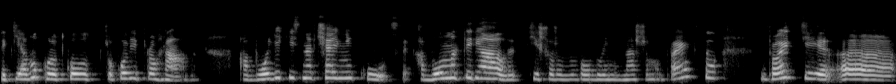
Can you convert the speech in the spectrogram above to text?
такі або короткострокові програми, або якісь навчальні курси, або матеріали, ті, що розроблені в нашому проєкту, проєкті е,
